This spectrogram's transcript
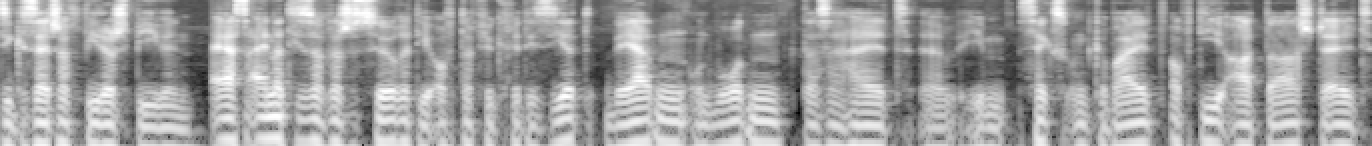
die Gesellschaft widerspiegeln. Er ist einer dieser Regisseure, die oft dafür kritisiert werden und wurden, dass er halt äh, eben Sex und Gewalt auf die Art darstellt,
